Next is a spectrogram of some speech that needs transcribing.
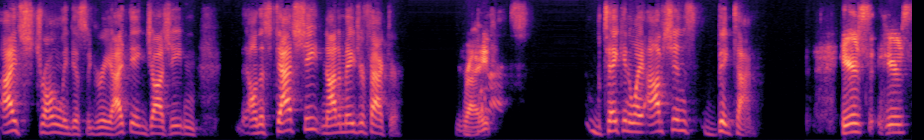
I strongly disagree. I think Josh Eaton on the stat sheet, not a major factor. Right. But taking away options, big time here's here's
